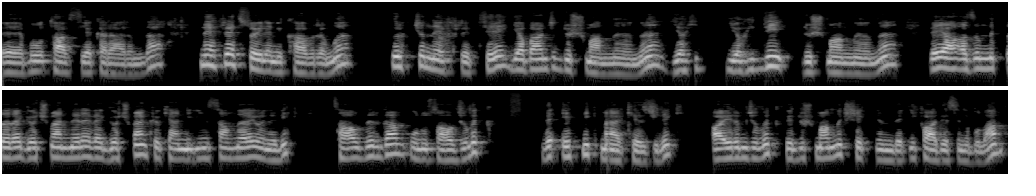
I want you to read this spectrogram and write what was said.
e, bu tavsiye kararında nefret söylemi kavramı ırkçı nefreti, yabancı düşmanlığını, Yahudi düşmanlığını veya azınlıklara, göçmenlere ve göçmen kökenli insanlara yönelik saldırgan ulusalcılık ve etnik merkezcilik, ayrımcılık ve düşmanlık şeklinde ifadesini bulan,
